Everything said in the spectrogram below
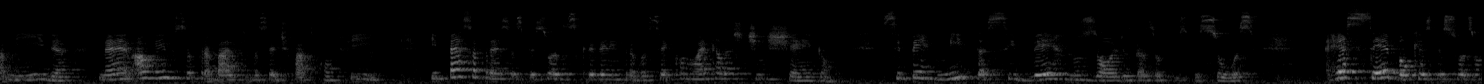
família, né? Alguém do seu trabalho que você de fato confie e peça para essas pessoas escreverem para você como é que elas te enxergam. Se permita se ver nos olhos das outras pessoas. Receba o que as pessoas vão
